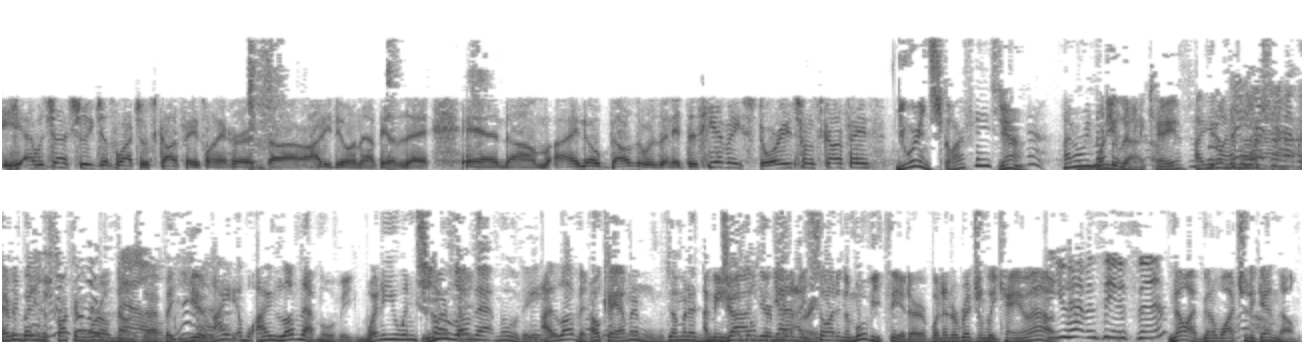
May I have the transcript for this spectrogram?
he- I was actually just watching Scarface when I heard uh, Artie doing that the other day, and um, I know Belzer was in it. Does he have any stories from Scarface? You were in Scarface? Yeah. yeah. I don't remember What do you live in a cave? Uh, you don't have They a have to Everybody in the fucking world as knows that, but Bells. you. I I love that movie. When are you in Scarface? You love that movie. I love it. Okay, I'm gonna I'm gonna I mean, jog your forget, memory. I saw it in the movie theater when it originally came out. And you haven't seen it since? No, I'm going to watch it again, though.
